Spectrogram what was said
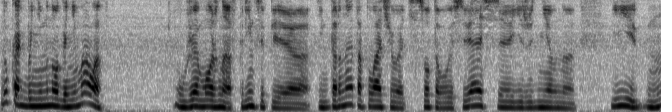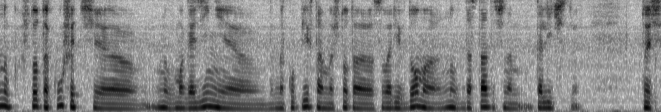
ну как бы ни много ни мало уже можно в принципе интернет оплачивать сотовую связь э, ежедневную и ну, что-то кушать э, ну, в магазине накупив там что-то сварив дома ну, в достаточном количестве. То есть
